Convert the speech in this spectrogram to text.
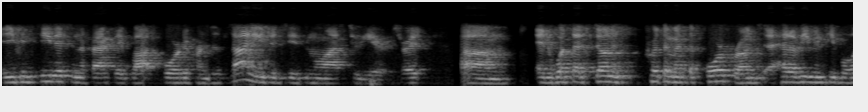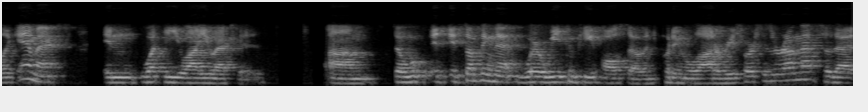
And you can see this in the fact they've bought four different design agencies in the last two years, right? Um, and what that's done is put them at the forefront ahead of even people like Amex in what the UI UX is. Um, so it, it's something that where we compete also and putting a lot of resources around that so that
